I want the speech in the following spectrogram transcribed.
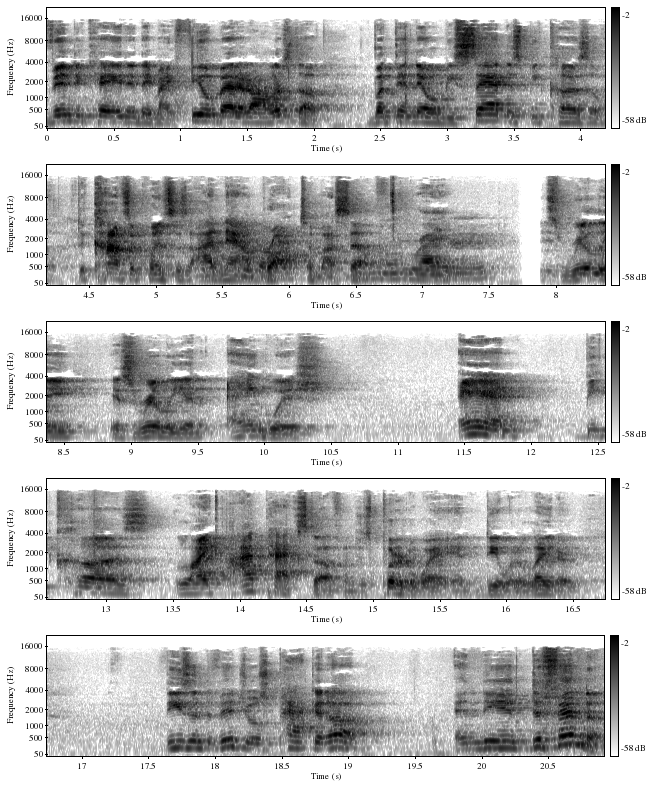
vindicated, they might feel better and all this stuff, but then there will be sadness because of the consequences I now brought to myself. Right. It's really, it's really an anguish, and because like I pack stuff and just put it away and deal with it later, these individuals pack it up and then defend them.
